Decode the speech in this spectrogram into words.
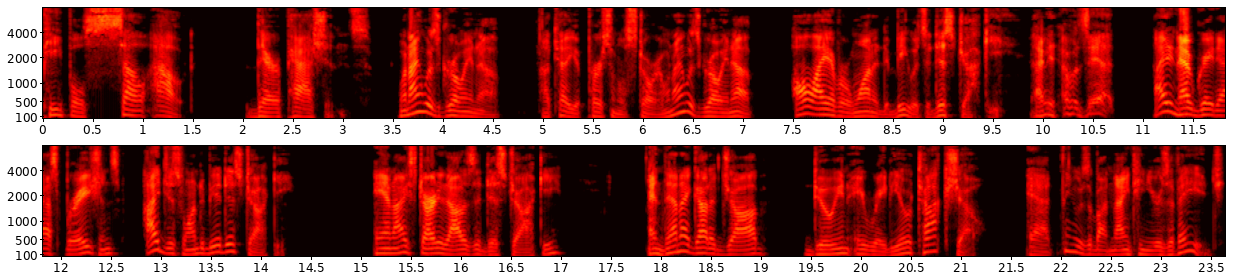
people sell out their passions. When I was growing up, I'll tell you a personal story. When I was growing up, all I ever wanted to be was a disc jockey. I mean, that was it. I didn't have great aspirations. I just wanted to be a disc jockey. And I started out as a disc jockey. And then I got a job doing a radio talk show at, I think it was about 19 years of age.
